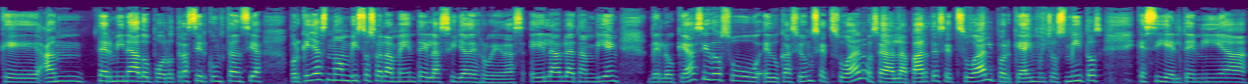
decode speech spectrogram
que han terminado por otra circunstancia, porque ellas no han visto solamente la silla de ruedas. Él habla también de lo que ha sido su educación sexual, o sea, la parte sexual, porque hay muchos mitos que si él tenía,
